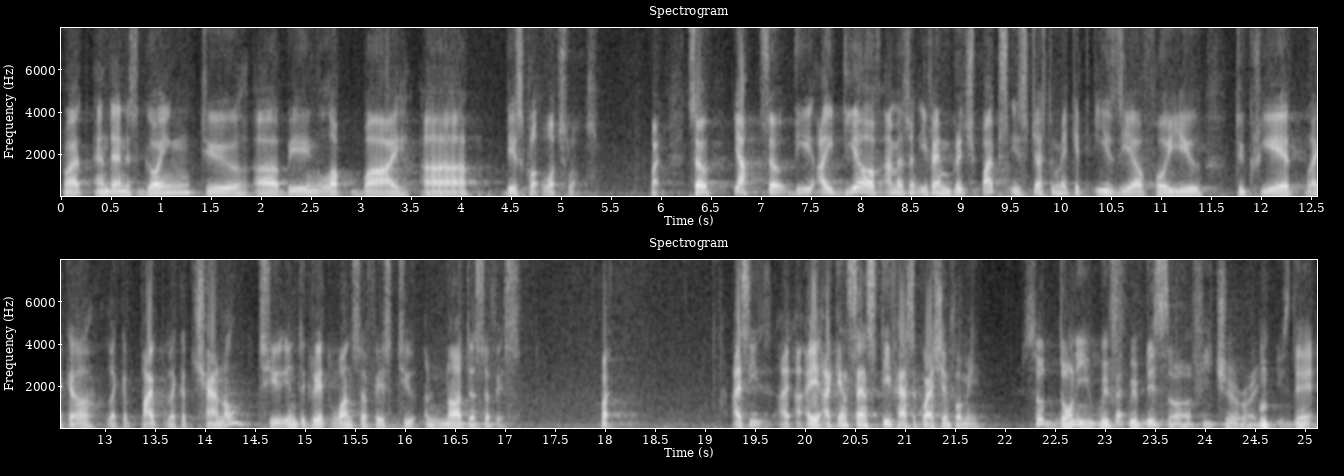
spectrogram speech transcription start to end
right? And then it's going to uh, being logged by uh, these CloudWatch logs. Right. So yeah, so the idea of Amazon Event Bridge Pipes is just to make it easier for you to create like a, like a pipe, like a channel to integrate one service to another service. Right. I see, I, I, I can sense Steve has a question for me. So Donny, with, with this uh, feature, right, mm. is there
